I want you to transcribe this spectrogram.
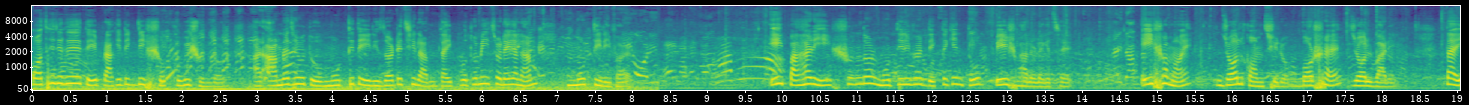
পথে যেতে যেতে প্রাকৃতিক দৃশ্য খুবই সুন্দর। আর আমরা যেহেতু মূর্তিতে এই রিসর্টে ছিলাম, তাই প্রথমেই চলে গেলাম মূর্তি রিভার। এই পাহাড়ি সুন্দর মূর্তি রিভার দেখতে কিন্তু বেশ ভালো লেগেছে। এই সময় জল কম ছিল, বর্ষায় জল বাড়ে। তাই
